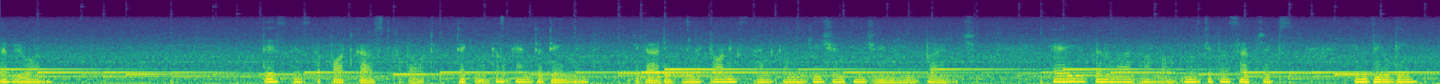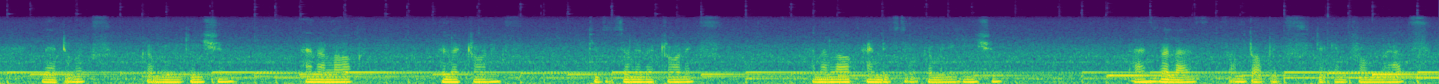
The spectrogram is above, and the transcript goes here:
everyone. This is a podcast about technical entertainment regarding electronics and communication engineering branch. Here you can learn about multiple subjects including networks, communication, analog electronics, digital electronics, analog and digital communication, as well as some topics taken from maths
